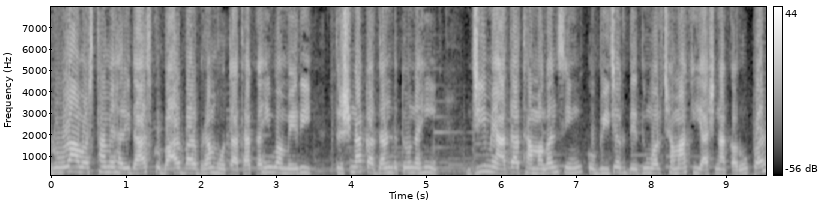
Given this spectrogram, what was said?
रूढ़ा अवस्था में हरिदास को बार बार भ्रम होता था। कहीं वह मेरी तृष्णा का दंड तो नहीं, जी में आता था। मगन सिंह को बीजक दे दूँ और क्षमा की याचना करूँ, पर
